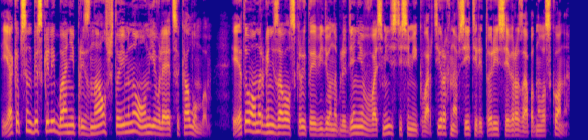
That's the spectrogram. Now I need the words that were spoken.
Якобсен без колебаний признал, что именно он является Колумбом, и это он организовал скрытое видеонаблюдение в 87 квартирах на всей территории северо-западного Скона.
